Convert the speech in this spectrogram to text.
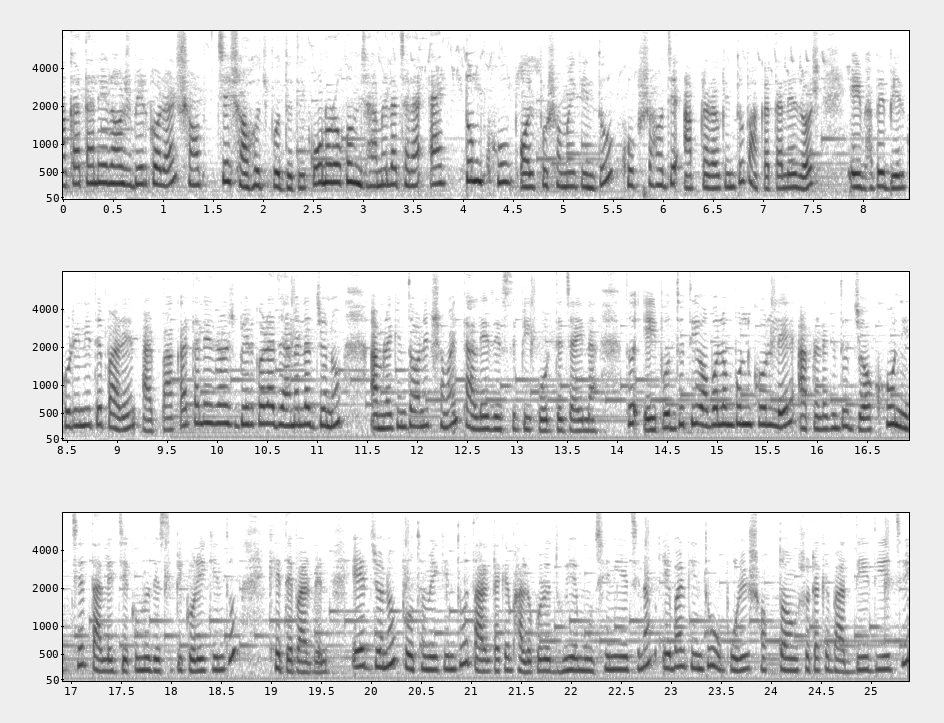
পাকা তালের রস বের করার সবচেয়ে সহজ পদ্ধতি। কোনো রকম ঝামেলা ছাড়া একদম খুব অল্প সময় কিন্তু খুব সহজে আপনারাও কিন্তু পাকা তালের রস এইভাবে বের করে নিতে পারেন। আর পাকা তালের রস বের করা ঝামেলার জন্য আমরা কিন্তু অনেক সময় তালের রেসিপি করতে চাই না। তো এই পদ্ধতি অবলম্বন করলে আপনারা কিন্তু যখন ইচ্ছে তালের যে কোনো রেসিপি করেই কিন্তু খেতে পারবেন। এর জন্য প্রথমে কিন্তু তালটাকে ভালো করে ধুয়ে মুছে নিয়েছিলাম। এবার কিন্তু উপরের শক্ত অংশটাকে বাদ দিয়ে দিয়েছি।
